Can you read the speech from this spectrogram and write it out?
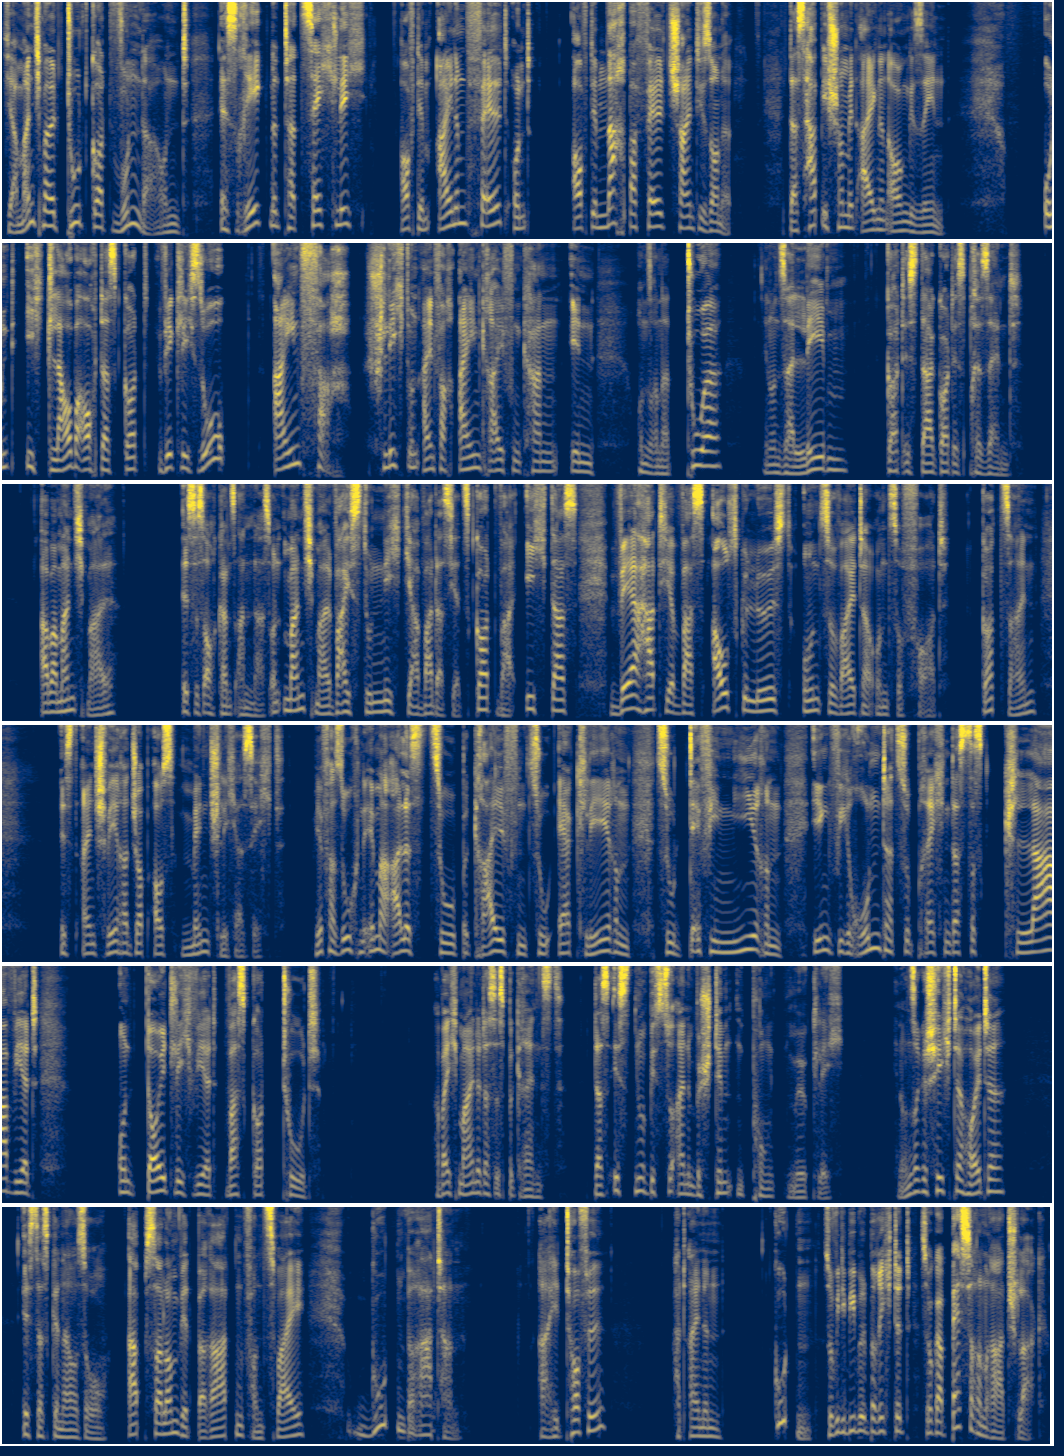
Ja, manchmal tut Gott Wunder und es regnet tatsächlich auf dem einen Feld und auf dem Nachbarfeld scheint die Sonne. Das habe ich schon mit eigenen Augen gesehen. Und ich glaube auch, dass Gott wirklich so einfach, schlicht und einfach eingreifen kann in unsere Natur, in unser Leben. Gott ist da, Gott ist präsent. Aber manchmal ist es auch ganz anders. Und manchmal weißt du nicht, ja, war das jetzt Gott, war ich das, wer hat hier was ausgelöst und so weiter und so fort. Gott sein ist ein schwerer Job aus menschlicher Sicht. Wir versuchen immer alles zu begreifen, zu erklären, zu definieren, irgendwie runterzubrechen, dass das klar wird und deutlich wird, was Gott tut. Aber ich meine, das ist begrenzt. Das ist nur bis zu einem bestimmten Punkt möglich. In unserer Geschichte heute ist das genau so. Absalom wird beraten von zwei guten Beratern. Ahitophel hat einen guten, so wie die Bibel berichtet, sogar besseren Ratschlag.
